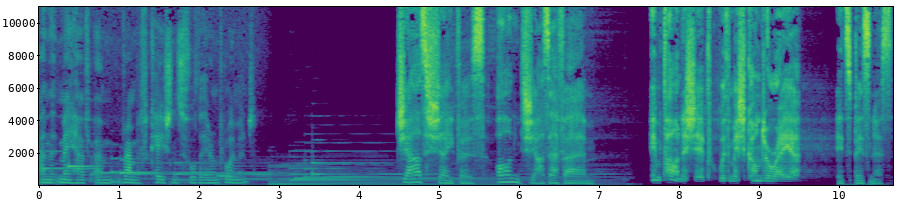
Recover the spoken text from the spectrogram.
and that may have um, ramifications for their employment. Jazz Shapers on Jazz FM. In partnership with Mishcon de Reya. It's business,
